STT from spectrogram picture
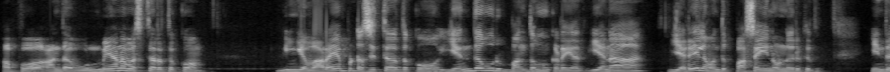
அப்போது அந்த உண்மையான வஸ்திரத்துக்கும் இங்கே வரையப்பட்ட சித்திரத்துக்கும் எந்த ஒரு பந்தமும் கிடையாது. ஏன்னா இடையில வந்து பசைன்னு ஒன்று இருக்குது. இந்த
